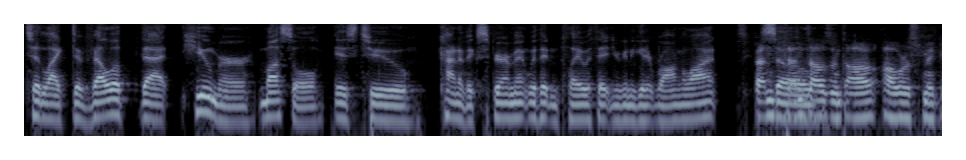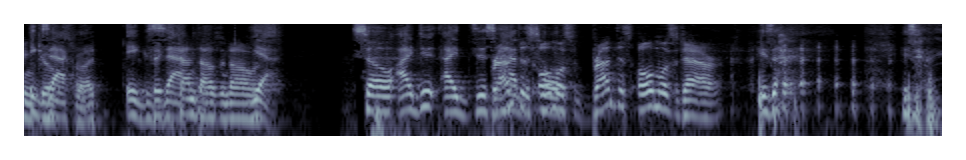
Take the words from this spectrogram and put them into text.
to like develop that humor muscle is to kind of experiment with it and play with it and you're going to get it wrong a lot Spend So- 10,000 hours making exactly jokes, right? exactly 10,000 hours. yeah so i do i just Brand have is whole almost Brand is almost there. He's, he's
